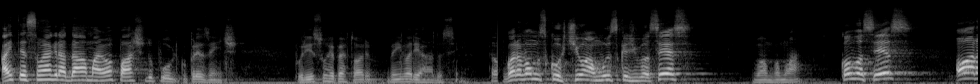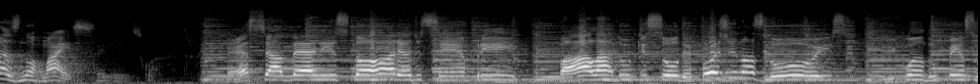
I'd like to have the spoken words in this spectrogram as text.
a intenção é agradar a maior parte do público presente. Por isso o repertório bem variado assim. Então, agora vamos curtir uma música de vocês? Vamos, vamos lá. Com vocês, Horas Normais. Três, quatro. Essa é a velha história de sempre Falar do que sou depois de nós dois. E quando penso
